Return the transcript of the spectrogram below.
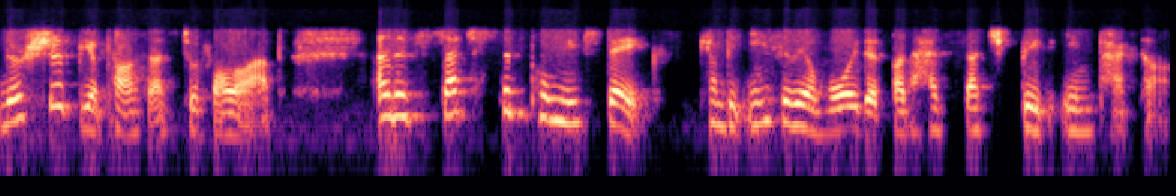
There should be a process to follow up. And it's such simple mistakes can be easily avoided, but has such big impact on.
